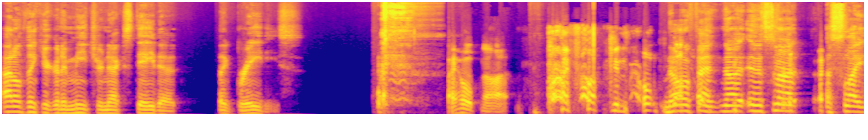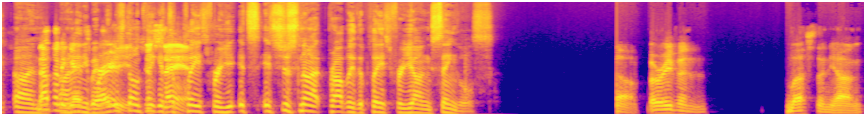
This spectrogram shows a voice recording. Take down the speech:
I don't think you're going to meet your next date at like Brady's. I hope not. I fucking hope No not. offense, no, and it's not a slight on, Nothing on anybody. I just don't think just it's saying. a place for you. It's, it's just not probably the place for young singles. No, or even less than young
